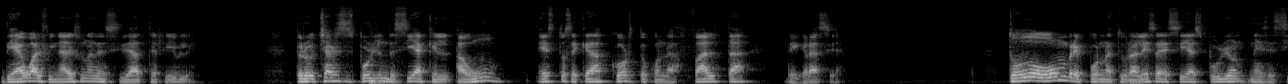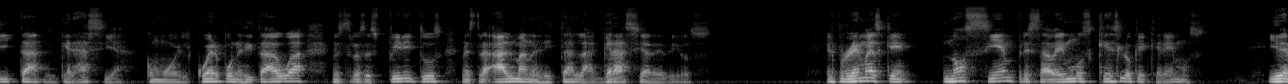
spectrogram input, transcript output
de agua al final es una necesidad terrible. Pero Charles Spurgeon decía que aún esto se queda corto con la falta de gracia. Todo hombre por naturaleza, decía Spurgeon, necesita gracia. Como el cuerpo necesita agua, nuestros espíritus, nuestra alma necesita la gracia de Dios. El problema es que no siempre sabemos qué es lo que queremos. Y, de,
